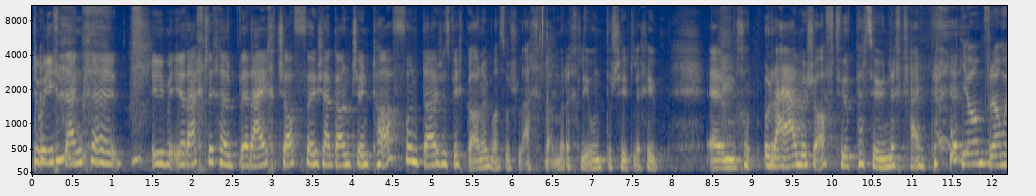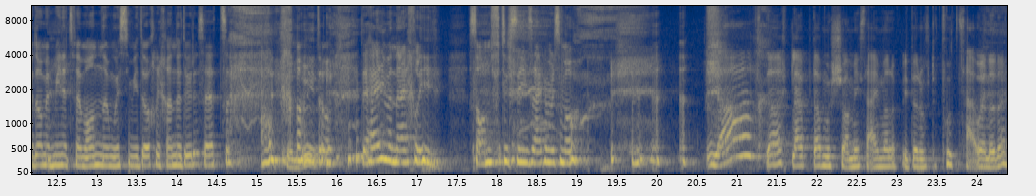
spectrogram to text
du, ich denke, im rechtlichen Bereich zu arbeiten ist auch ganz schön tough und da ist es vielleicht gar nicht mal so schlecht, wenn man ein bisschen unterschiedliche ähm, Rahmen schafft für Persönlichkeiten. ja, und vor allem da mit meinen zwei Männern muss ich mich da ein bisschen durchsetzen können. Kann ich da daheim ein bisschen sanfter sein, sagen wir es mal. ja, ja, ich glaube, da muss schon einmal wieder auf den Putz hauen, oder?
